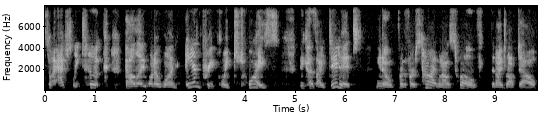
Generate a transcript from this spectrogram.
so I actually took Ballet 101 and Pre Pointe twice because I did it, you know, for the first time when I was 12. Then I dropped out.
